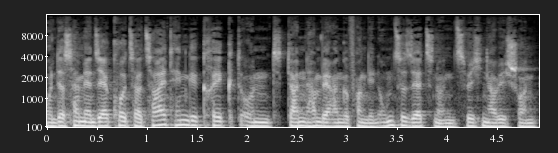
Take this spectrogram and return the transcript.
Und das haben wir in sehr kurzer Zeit hingekriegt und dann haben wir angefangen, den umzusetzen. Und inzwischen habe ich schon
